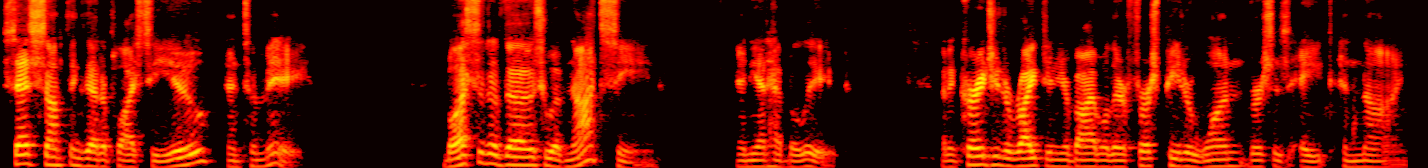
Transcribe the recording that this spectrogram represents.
says something that applies to you and to me. Blessed are those who have not seen and yet have believed. I'd encourage you to write in your Bible there 1 Peter 1, verses 8 and 9.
